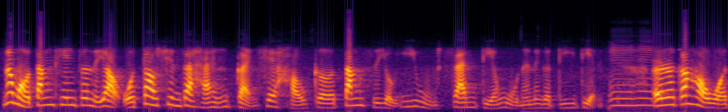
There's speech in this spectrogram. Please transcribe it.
那么我当天真的要，我到现在还很感谢豪哥，当时有一五三点五的那个低点，嗯哼，而呢刚好我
